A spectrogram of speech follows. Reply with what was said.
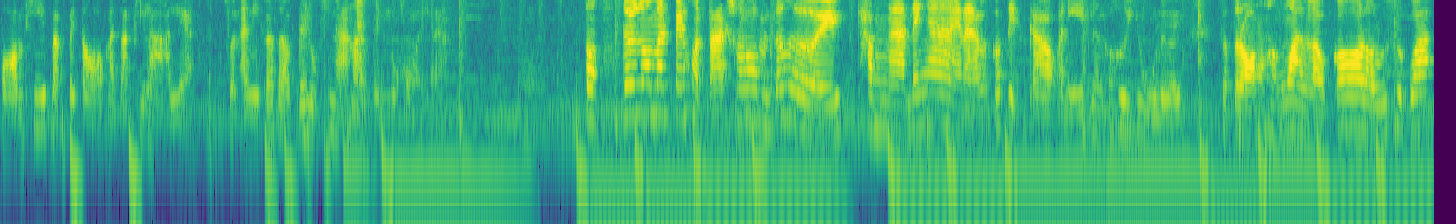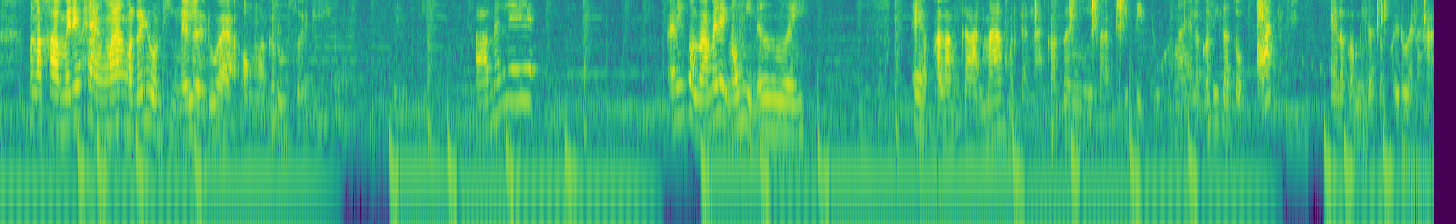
ปลอมที่แบบไปต่อมาจากที่ร้านเลยอะส่วนอันนี้ก็จะได้ลุคที่หนาหน่อยเป็นลุคของอันนี้นะเออโดยรวมมันเป็นขนตาช่อมันก็เลยทำงานได้ง่ายนะ แล้วก็ติดกาวอันนี้นึงก็คืออยู่เลย สตรองทั้งวันแล้วก็เรารู้สึกว่ามันราคาไม่ได้แพงมากมันก็โยนทิ้งได้เลยด้วยออกมาก็ดูสวยดีตาแม่เล็ก อันนี้ขนตาแม่เด็กน้องหมีเนยแอบอลังการมากเหมือนกันนะก็จะมีแบบที่ติดอยู่ข้างในแล้วก็ที่กระจกแล้วก็มีกระจกให้ด้วยนะคะ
